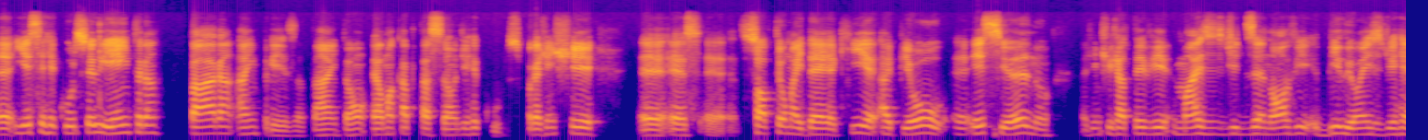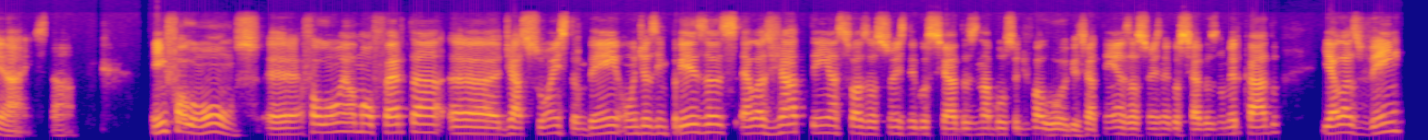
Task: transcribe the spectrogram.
é, e esse recurso ele entra para a empresa, tá? Então, é uma captação de recursos. Para a gente é, é, é, só ter uma ideia aqui, IPO, é, esse ano, a gente já teve mais de 19 bilhões de reais, tá? Em follow-ons, é, follow-on é uma oferta uh, de ações também, onde as empresas elas já têm as suas ações negociadas na bolsa de valores, já têm as ações negociadas no mercado e elas vêm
